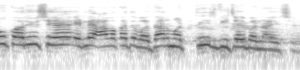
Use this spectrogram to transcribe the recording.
એવું કર્યું છે એટલે આ વખતે વધારે મતથી જ વિજય બનાવ્યું છે.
